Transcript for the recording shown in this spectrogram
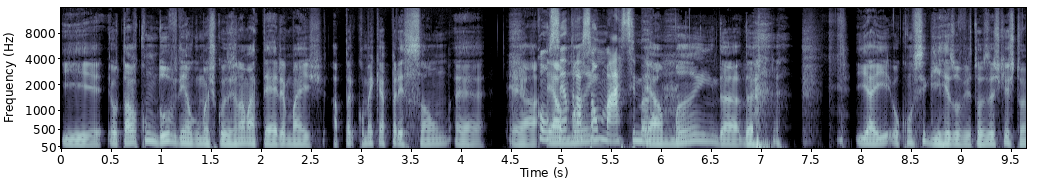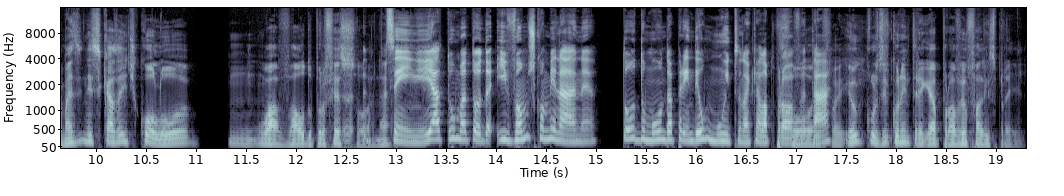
E eu tava com dúvida em algumas coisas na matéria, mas a como é que a pressão é, é, a, é Concentração mãe, máxima. é a mãe da, da- E aí eu consegui resolver todas as questões. Mas nesse caso a gente colou um- o aval do professor, né? Sim, e a turma toda. E vamos combinar, né? Todo mundo aprendeu muito naquela prova, foi, tá? foi. Eu, inclusive, quando entreguei a prova, eu falei isso pra ele.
